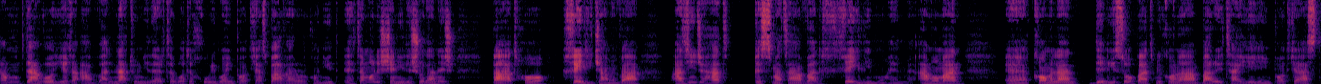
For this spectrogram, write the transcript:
همون دقایق اول نتونید ارتباط خوبی با این پادکست برقرار کنید احتمال شنیده شدنش بعدها خیلی کمه و از این جهت قسمت اول خیلی مهمه. اما من کاملا دلی صحبت می‌کنم. برای تهیه این پادکست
